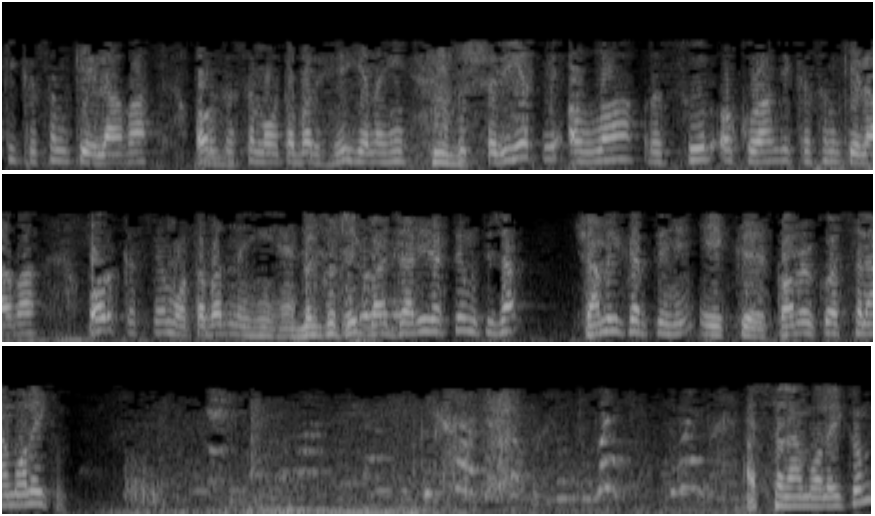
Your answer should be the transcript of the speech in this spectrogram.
کی قسم کے علاوہ اور قسم معتبر ہے یا نہیں؟ تو شریعت میں اللہ رسول اور قرآن کی قسم کے علاوہ اور قسمیں معتبر نہیں ہیں بالکل ٹھیک بات جاری رکھتے ہیں مفتی صاحب شامل کرتے ہیں ایک کالر کو السلام علیکم۔ السلام علیکم۔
